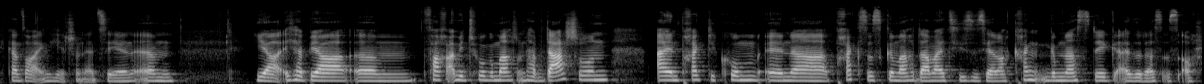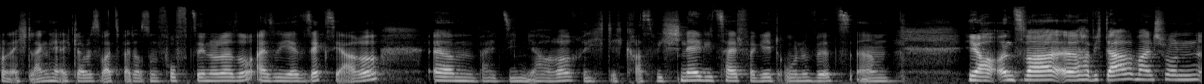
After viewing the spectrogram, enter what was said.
ich kann es auch eigentlich jetzt schon erzählen. Ähm, ja, ich habe ja ähm, Fachabitur gemacht und habe da schon ein Praktikum in einer Praxis gemacht. Damals hieß es ja noch Krankengymnastik, also das ist auch schon echt lang her. Ich glaube, das war 2015 oder so, also jetzt sechs Jahre ähm, bald sieben Jahre. Richtig krass, wie schnell die Zeit vergeht, ohne Witz. Ähm, ja, und zwar äh, habe ich damals schon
